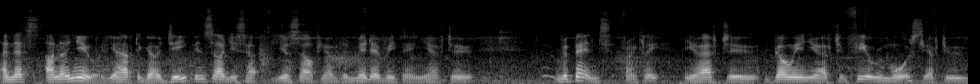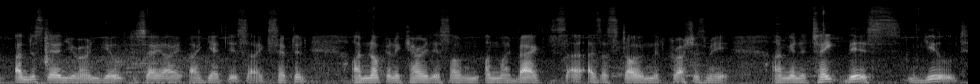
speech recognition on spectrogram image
And that's, and I knew you have to go deep inside yourself, yourself. You have to admit everything. You have to repent, frankly. You have to go in, you have to feel remorse, you have to understand your own guilt, to say, I, I get this, I accept it. I'm not going to carry this on, on my back as a stone that crushes me. I'm going to take this guilt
